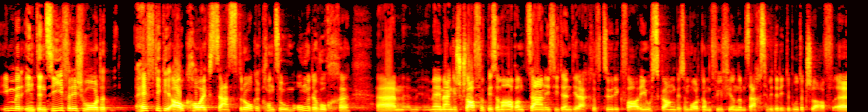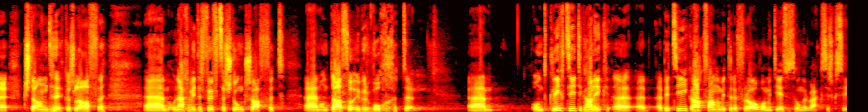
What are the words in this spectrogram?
immer intensiver ist geworden, heftige Alkoholexzesse, Drogenkonsum unter der Woche. Ähm, wir haben manchmal geschafft, bis am Abend um 10 Uhr sind dann direkt auf Zürich gefahren, Ausgang, bis am Morgen um 5 Uhr und um 6 Uhr wieder in der Bude äh, gestanden, geschlafen ähm, und nachher wieder 15 Stunden geschafft ähm, und das so über Wochen. Ähm, und gleichzeitig habe ich äh, äh, eine Beziehung angefangen mit einer Frau, die mit Jesus unterwegs war.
